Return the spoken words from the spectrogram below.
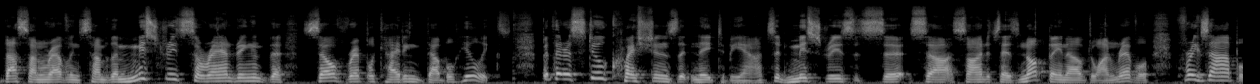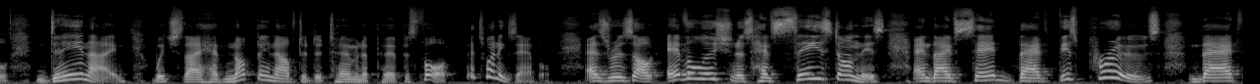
thus unraveling some of the mysteries surrounding the self-replicating double helix. But there are still questions that need to be answered, mysteries that scientists has not been able to unravel. For example, DNA, which they have not been able to determine a purpose for. That's one example. As a result, evolutionists have seized on this and they've said that this proves that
